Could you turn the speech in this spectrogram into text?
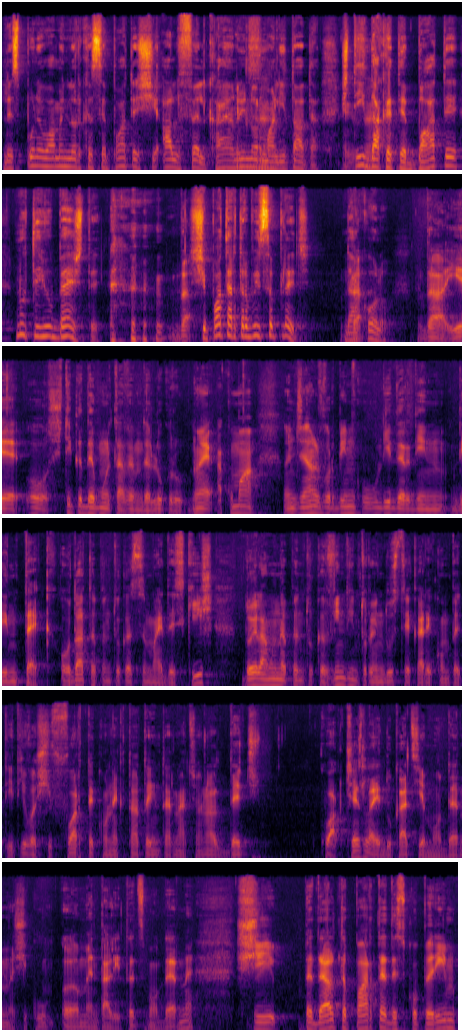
le spune oamenilor că se poate și altfel, că aia nu-i exact. normalitatea. Știi, exact. dacă te bate, nu te iubește. da. Și poate ar trebui să pleci de da, acolo. Da, e, o, știi cât de mult avem de lucru. Noi acum, în general, vorbim cu lideri din, din tech. Odată pentru că sunt mai deschiși, doi la mână pentru că vin dintr-o industrie care e competitivă și foarte conectată internațional, deci cu acces la educație modernă și cu uh, mentalități moderne și pe de altă parte descoperim,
